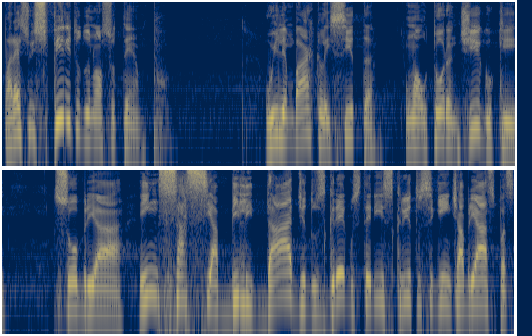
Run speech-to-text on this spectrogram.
Parece o espírito do nosso tempo. William Barclay cita um autor antigo que, sobre a insaciabilidade dos gregos, teria escrito o seguinte: abre aspas,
